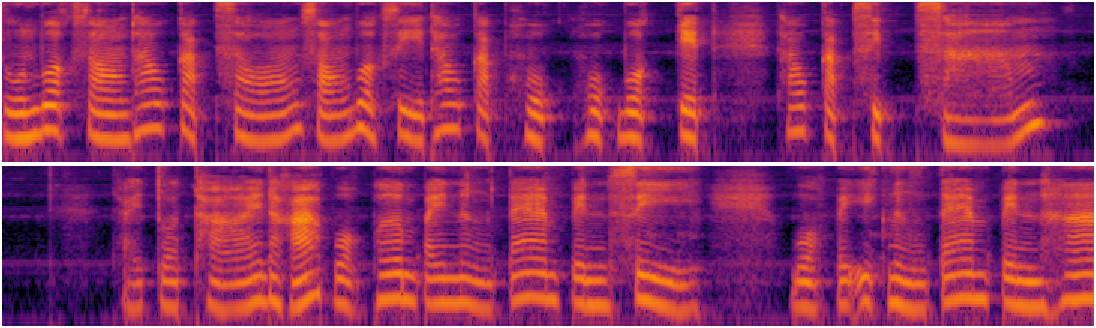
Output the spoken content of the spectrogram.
ศูนย์บวกสองเท่ากับสองสองบวกสี่เท่ากับหกหกบวกเจ็ดเท่ากับสิบสามใช้ตัวท้ายนะคะ บวกเพิ่มไปหนึ่งแต้มเป็นสี่บวกไปอีกหนึ่งแต้มเป็นห้า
